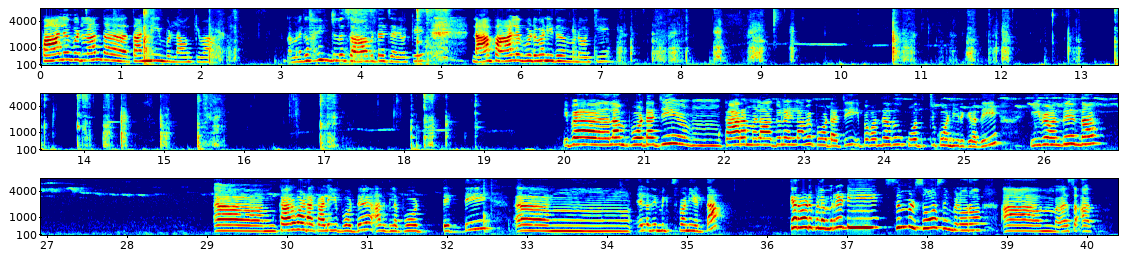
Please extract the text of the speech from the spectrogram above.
பாலும் விடலாம் த தண்ணியும் விடலாம் ஓகேவா நம்மளுக்கு வயிற்றுல சாப்பிட்டா சரி ஓகே நான் பால் விடுவேன் இதுவும் விடுவேன் ஓகே இப்போ அதெல்லாம் போட்டாச்சு காரம் மிளகாத்தூள் எல்லாமே போட்டாச்சு. இப்போ வந்து அது கொதிச்சு கொண்டு இருக்கிறது இவன் வந்து இந்த கருவாடை கழுகி போட்டு அதுக்குள்ள போட்டுட்டு எல்லாத்தையும் மிக்ஸ் பண்ணி எடுத்தா கருவாடு குழம்பு ரெடி சிம்பிள் சோ சிம்பிள் ஒரு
